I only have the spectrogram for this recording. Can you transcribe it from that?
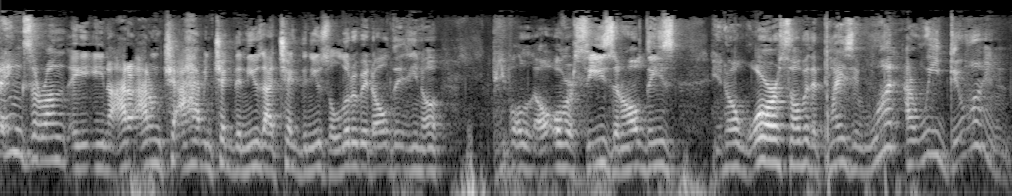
things around. You know, I don't. I don't. I haven't checked the news. I checked the news a little bit. All these, you know, people overseas and all these, you know, wars over the place. And what are we doing?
